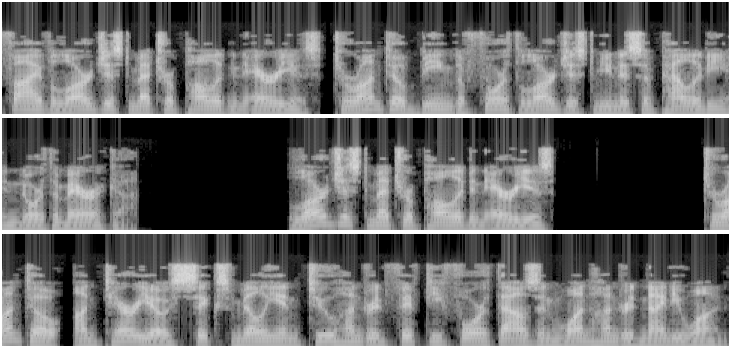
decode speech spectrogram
five largest metropolitan areas, Toronto being the fourth largest municipality in North America. Largest metropolitan areas Toronto, Ontario 6,254,191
